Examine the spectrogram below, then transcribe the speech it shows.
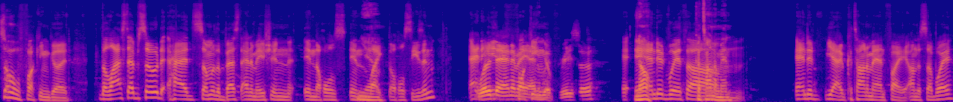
so fucking good. The last episode had some of the best animation in the whole in Yeah. like the whole season. And what did it the anime fucking, end with? Reze? It, No. ended with um, Katana Man. Ended yeah, Katana Man fight on the subway,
